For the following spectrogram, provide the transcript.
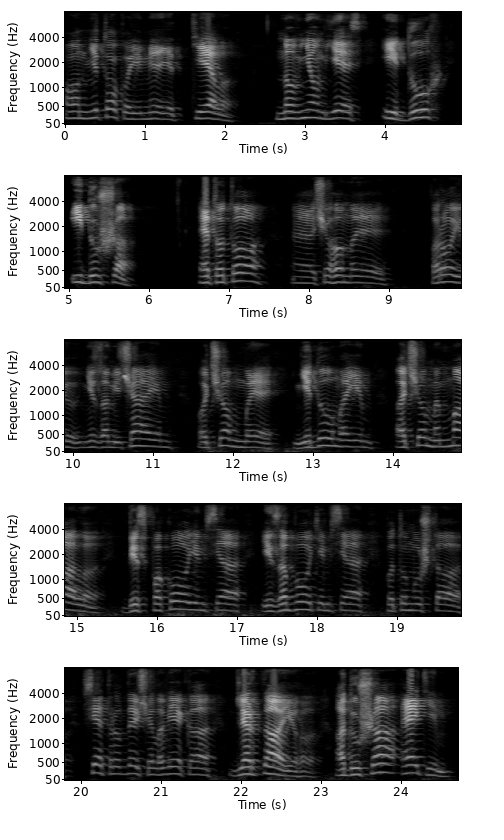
он не только имеет тело, но в нем есть и дух, и душа. Это то, э, чего мы порою не замечаем, о чем мы не думаем, о чем мы мало беспокоимся и заботимся, потому что все труды человека для рта его, а душа этим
